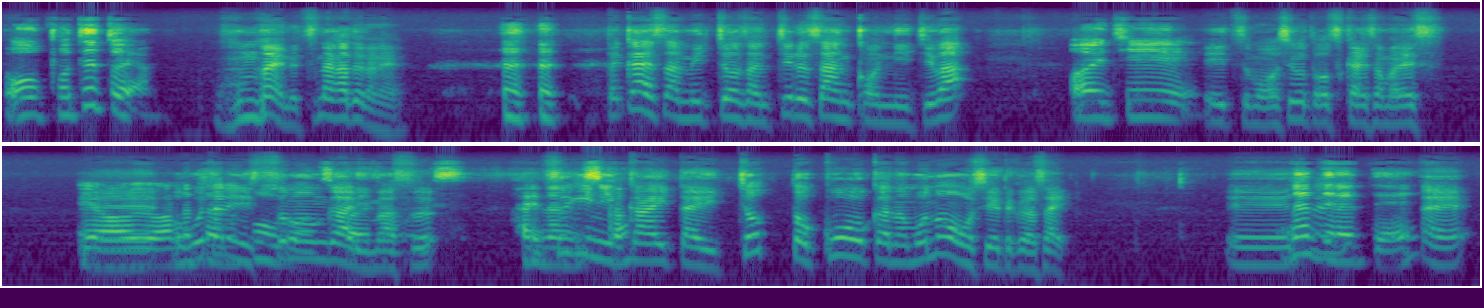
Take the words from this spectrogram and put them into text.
お、ポテトやん。ほんまやね、繋がってたね。高橋さん、みっちょんさん、チルさん、こんにちは。おいちい。いつもお仕事お疲れ様です。いや、えーお二人に質問がありますはい、次に買いたい、ちょっと高価なものを教えてください。えーなんでなんで？えー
